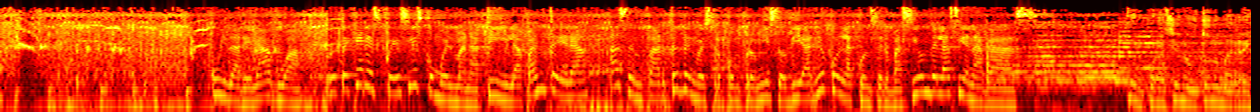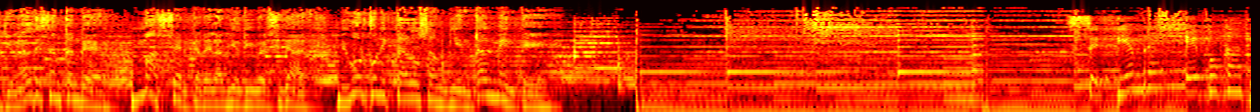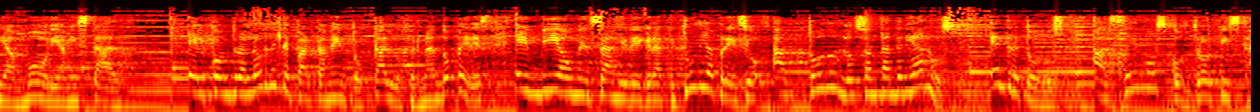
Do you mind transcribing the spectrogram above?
Cuidar el agua, proteger especies como el manatí y la pantera hacen parte de nuestro compromiso diario con la conservación de las ciénagas. Corporación Autónoma Regional de Santander, más cerca de la biodiversidad, mejor conectados ambientalmente. Septiembre, época de amor y amistad. Contralor del Departamento, Carlos Fernando Pérez, envía un mensaje de gratitud y aprecio a todos los santanderianos. Entre todos, hacemos control fiscal.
